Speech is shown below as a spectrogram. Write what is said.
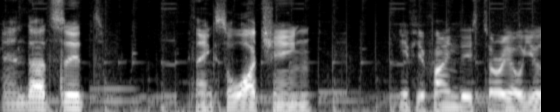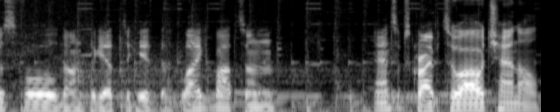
And that's it. Thanks for watching. If you find this tutorial useful, don't forget to hit that like button and subscribe to our channel.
